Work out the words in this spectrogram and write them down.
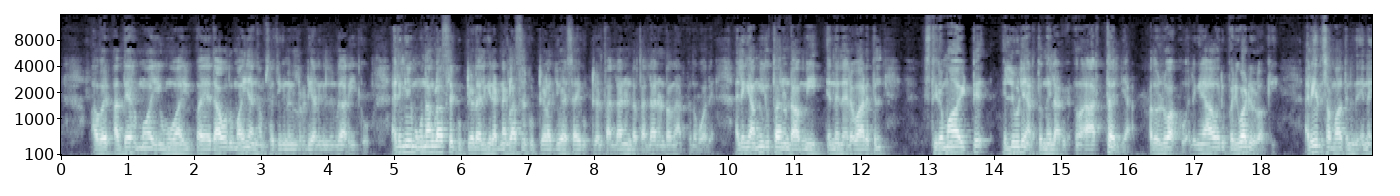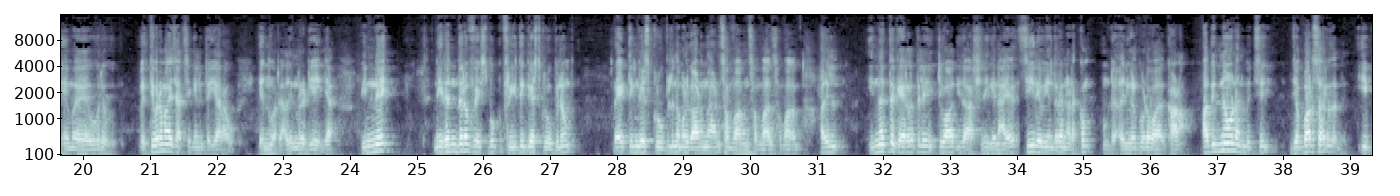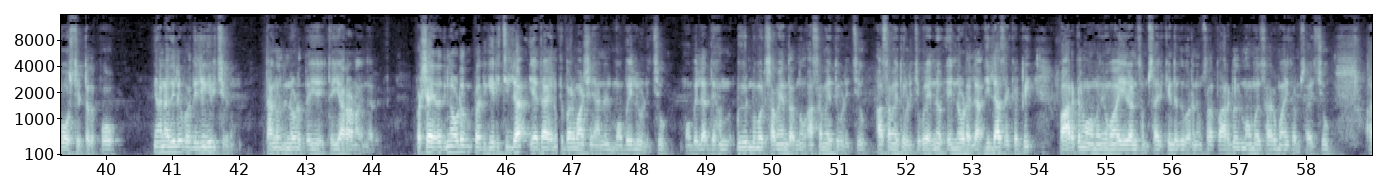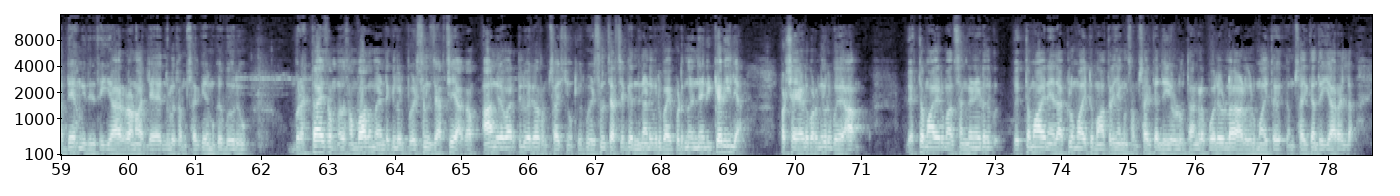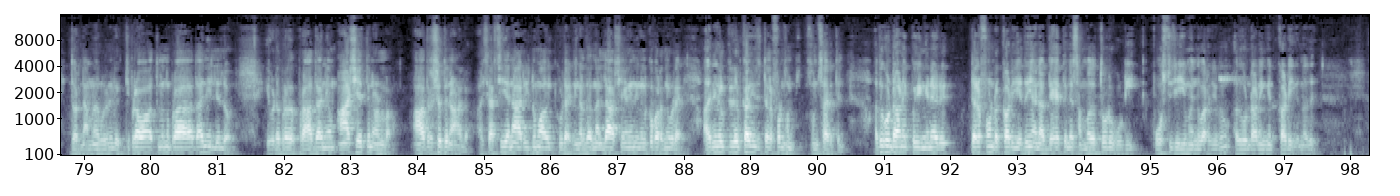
അവർ അദ്ദേഹവുമായി ഇവുമായി ദാവൂദുമായി ഞാൻ സംസാരിച്ചിങ്ങനെ റെഡി ആണെങ്കിൽ നിങ്ങൾ അറിയിക്കൂ. അല്ലെങ്കിൽ മൂന്നാം ക്ലാസ്സിലെ കുട്ടികൾ അല്ലെങ്കിൽ രണ്ടാം ക്ലാസ്സിലെ കുട്ടികൾ അഞ്ച് വയസ്സായ കുട്ടികൾ തല്ലാനുണ്ടോ തല്ലാനുണ്ടോ നടക്കുന്ന പോലെ അല്ലെങ്കിൽ അമ്മി കുത്താനുണ്ടോ അമ്മി എന്ന നിലവാരത്തിൽ സ്ഥിരമായിട്ട് വെല്ലുവിളി നടത്തുന്നതിൽ അർത്ഥമില്ല. അത് ഒഴിവാക്കൂ. അല്ലെങ്കിൽ ആ ഒരു പരിപാടി ഒഴിവാക്കി. അല്ലെങ്കിൽ സംവാദത്തിന് ഒരു വ്യക്തിപരമായ ചർച്ചയ്ക്കെങ്കിലും തയ്യാറാവും എന്ന് പറഞ്ഞു. അതിന് റെഡിയായില്ല പിന്നെ നിരന്തരം ഫേസ്ബുക്ക് ഫ്രീ തിങ്കേഴ്സ് ഗ്രൂപ്പിലും റൈറ്റ് തിങ്കേഴ്സ് ഗ്രൂപ്പിലും നമ്മൾ കാണുന്നതാണ് സംവാദം സംവാദം സംവാദം. അതിൽ ഇന്നത്തെ കേരളത്തിലെ യുക്തിവാദി ദാർശനികനായ സി രവീന്ദ്രൻ അടക്കം ഉണ്ട്. അത് നിങ്ങൾക്കിവിടെ വാ- കാണാം. അതിനോടനുബന്ധിച്ച് ജബ്ബാർ സാർ ഈ പോസ്റ്റ് ഇട്ടപ്പോൾ ഞാൻ അതിൽ പ്രതികരിച്ചിരുന്നു. താങ്കൾ ഇതിനോട് തയ്യാറാണോ എന്നത്. പക്ഷേ അതിനോട് പ്രതികരിച്ചില്ല. ഏതായാലും ജബ്ബാർ മാഷ് ഞാൻ മൊബൈലിൽ വിളിച്ചു. മൊബൈലിൽ അദ്ദേഹം വീണ്ടും ഒരു സമയം തന്നു. ആ സമയത്ത് വിളിച്ചു. ആ സമയത്ത് വിളിച്ചപ്പോൾ എന്നോ എന്നോടല്ല ജില്ലാ സെക്രട്ടറി പാറക്കൽ മുഹമ്മദിനുമായാണ് സംസാരിക്കേണ്ടത് പറഞ്ഞു. പാർക്കൽ മുഹമ്മദ് സാറുമായി സംസാരിച്ചു. അദ്ദേഹം ഇതിന് തയ്യാറാണോ അല്ലേ എന്നുള്ളത് സംസാരിക്കാൻ നമുക്ക് ഒരു ബൃഹത്തായ സംവാദം വേണ്ടെങ്കിൽ ഒരു പേഴ്സണൽ ചർച്ചയാകാം. ആ നിലവാരത്തിൽ വരെ സംസാരിച്ചു നോക്കി. ഒരു പേഴ്സണൽ ചർച്ചയ്ക്ക് എന്തിനാണ് ഇവർ ഭയപ്പെടുന്നത് എന്ന് എനിക്കറിയില്ല. പക്ഷേ അയാൾ പറഞ്ഞൊരു ബ- സംഘടനയുടെ വ്യക്തമായ നേതാക്കളുമായിട്ട് മാത്രമേ ഞങ്ങൾ സംസാരിക്കാൻ തയ്യാറുള്ളൂ. താങ്കളെ പോലെയുള്ള ആളുകളുമായിട്ട് സംസാരിക്കാൻ തയ്യാറല്ല. ഇത് പറഞ്ഞാൽ നമ്മൾ പ്രാധാന്യം ഇല്ലല്ലോ. ഇവിടെ പ്ര- പ്രാധാന്യം ആശയത്തിനുള്ള ആദർശത്തിനാണല്ലോ. അത് ചർച്ച ചെയ്യാൻ ആരുമായിക്കൂടെ? നിങ്ങളുടെ നല്ല ആശയങ്ങൾ നിങ്ങൾക്ക് പറഞ്ഞുകൂടെ? അത് നിങ്ങൾക്ക് കേൾക്കാൻ ടെലിഫോൺ സംസാരത്തിൽ. അതുകൊണ്ടാണ് ഇപ്പോൾ ഇങ്ങനെ ഒരു ടെലിഫോൺ റെക്കോർഡ് ചെയ്ത് ഞാൻ അദ്ദേഹത്തിന്റെ സമ്മതത്തോടു കൂടി പോസ്റ്റ് ചെയ്യുമെന്ന് പറഞ്ഞിരുന്നു. അതുകൊണ്ടാണ് ഇങ്ങനെ റെക്കോർഡ് ചെയ്യുന്നത്.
